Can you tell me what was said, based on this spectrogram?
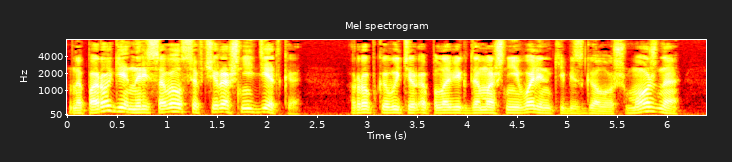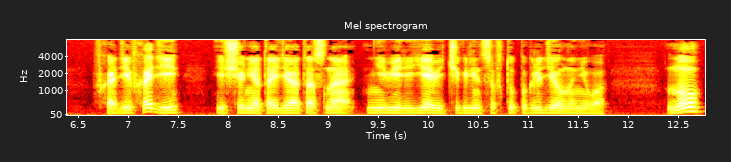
На пороге нарисовался вчерашний детка. Робко вытер о половик домашние валенки без галош. «Можно?» «Входи, входи». Еще не отойдя от сна, не веря Яви, Чегринцев тупо глядел на него. «Ну,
